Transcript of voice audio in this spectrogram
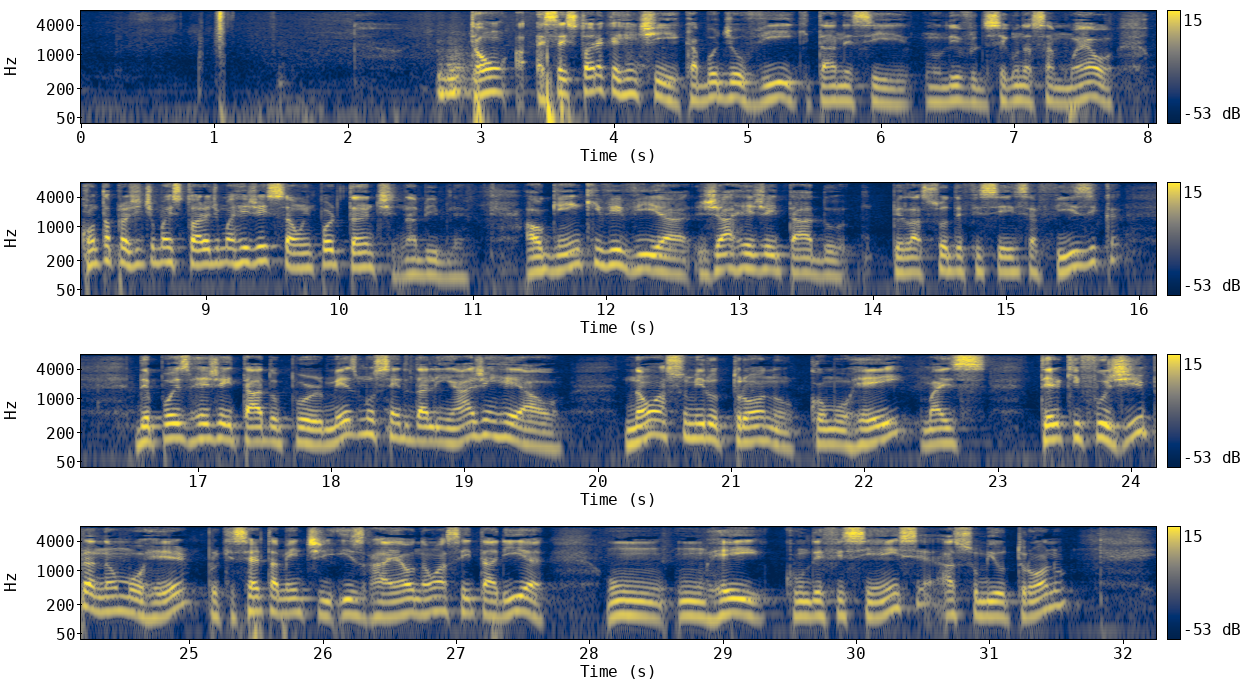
Então, essa história que a gente acabou de ouvir, que está no livro de 2 Samuel, conta pra gente uma história de uma rejeição importante na Bíblia. Alguém que vivia já rejeitado pela sua deficiência física, depois rejeitado por, mesmo sendo da linhagem real, não assumir o trono como rei, mas ter que fugir para não morrer, porque certamente Israel não aceitaria um, um rei com deficiência assumir o trono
